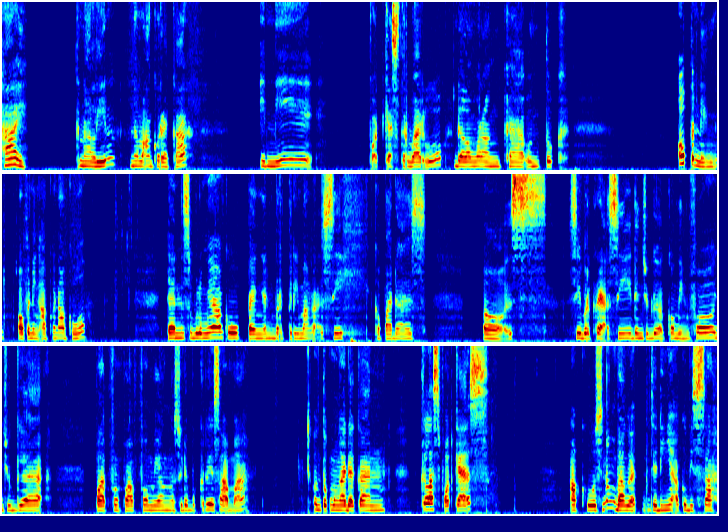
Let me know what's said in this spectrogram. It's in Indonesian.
Hai, kenalin, nama aku Reka. Ini podcast terbaru dalam rangka untuk opening, opening akun aku. Dan sebelumnya aku pengen berterima kasih kepada uh, si berkreasi dan juga Kominfo, juga platform-platform yang sudah bekerja sama untuk mengadakan kelas podcast aku senang banget. Jadinya aku bisa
